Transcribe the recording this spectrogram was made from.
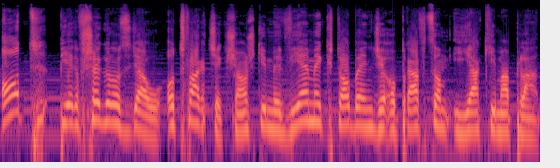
Od pierwszego rozdziału, otwarcie książki, my wiemy, kto będzie oprawcą i jaki ma plan.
